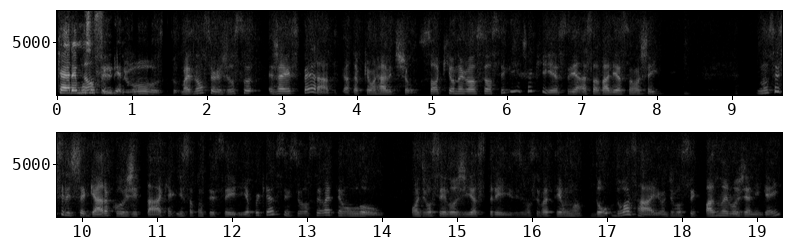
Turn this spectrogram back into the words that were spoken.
Queremos Não o fim ser dele. justo, mas não ser justo já é esperado, até porque é um reality show. Só que o negócio é o seguinte aqui, essa, essa avaliação eu achei. Não sei se eles chegaram a cogitar que isso aconteceria, porque assim, se você vai ter um low onde você elogia as três, e você vai ter uma, du- duas high onde você quase não elogia ninguém.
